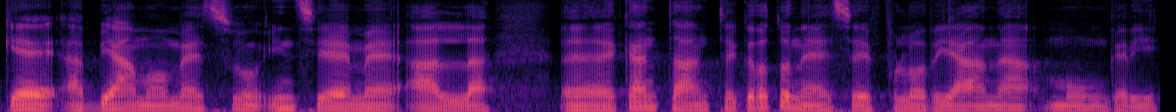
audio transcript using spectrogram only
che abbiamo messo insieme al eh, cantante crotonese Floriana Mungri.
